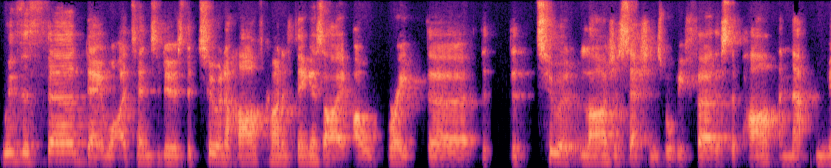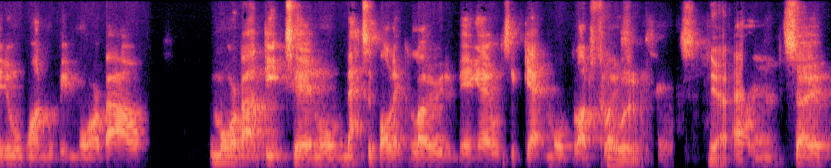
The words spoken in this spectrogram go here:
with the third day, what I tend to do is the two and a half kind of thing. Is I I'll break the, the the two larger sessions will be furthest apart, and that middle one will be more about more about deep tier, more metabolic load, and being able to get more blood flow. Cool. Yeah. Um, so,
